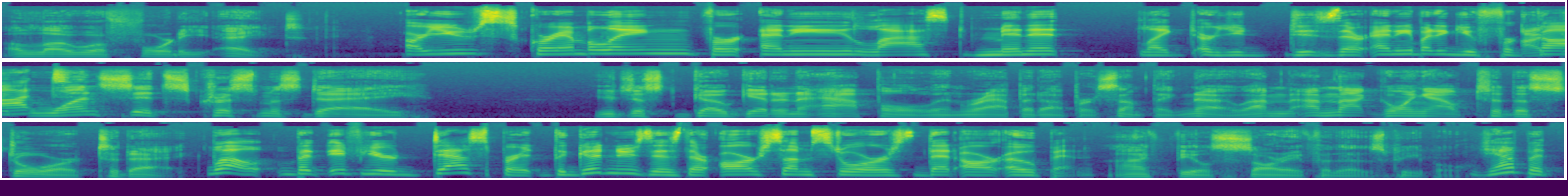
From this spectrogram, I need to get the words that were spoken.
a low of 48. Are you scrambling for any last minute? Like, are you? Is there anybody you I forgot? think once it's Christmas Day, you just go get an apple and wrap it up or something. No, I'm I'm not going out to the store today. well, but if you're desperate, the good news is there are some stores that are open. I feel sorry for those people. Yeah, but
